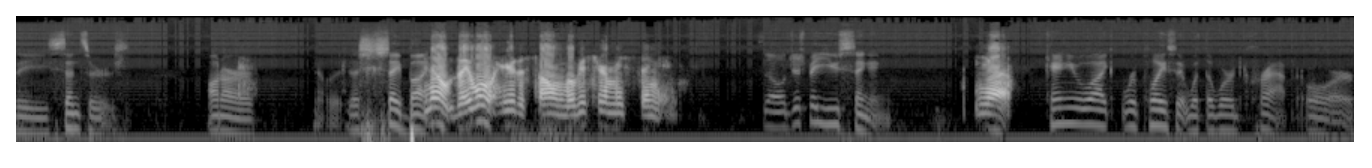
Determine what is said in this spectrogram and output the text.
the censors on our. No, let's just say but. No, they won't hear the song. They'll just hear me singing. So it'll just be you singing. Yeah, Can you like replace it with the word crap or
